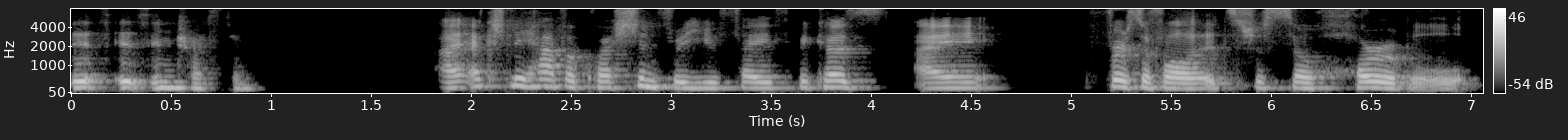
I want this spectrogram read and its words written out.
it's it's interesting. I actually have a question for you faith because i first of all it's just so horrible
